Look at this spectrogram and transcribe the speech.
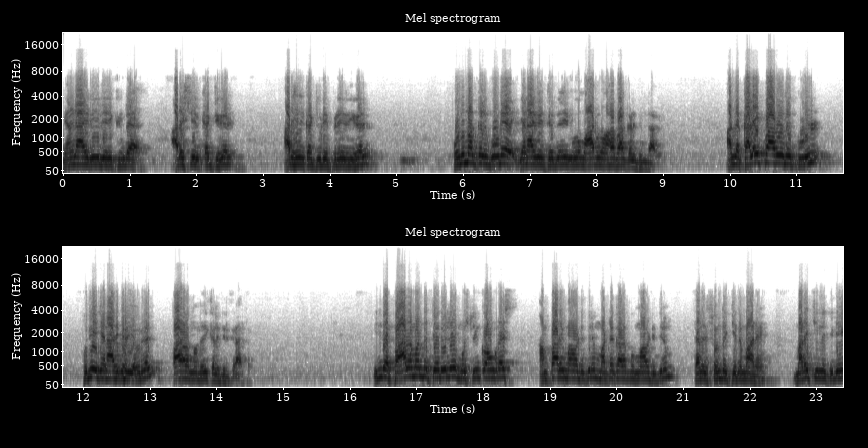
ஜனநாயக ரீதியில் இருக்கின்ற அரசியல் கட்சிகள் அரசியல் கட்சியுடைய பிரதிநிதிகள் பொதுமக்களும் கூட ஜனாதிபதி தேர்தலில் மிகவும் ஆர்வமாக வாக்களித்திருந்தார்கள். அந்த கலைப்பார்வதற்குள் புதிய ஜனாதிபதி அவர்கள் பாராளுமன்றத்தில் கழித்திருக்கிறார்கள் இந்த பாராளுமன்ற தேர்தலில் முஸ்லிம் காங்கிரஸ் அம்பாறை மாவட்டத்திலும் மட்டக்களப்பு மாவட்டத்திலும் தனது சொந்த சின்னமான மறைச்சின்னத்திலே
